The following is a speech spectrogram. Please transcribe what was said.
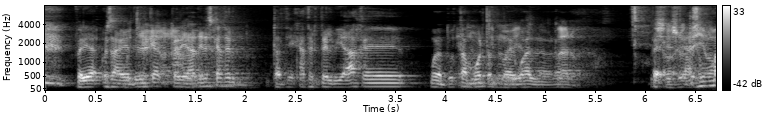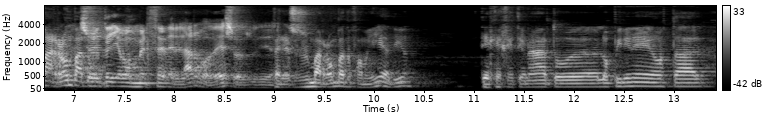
Pero ya, o sea, que tienes que, pero ya tienes que hacer. Tienes que hacerte el viaje. Bueno, tú estás El muerto, último da igual, la verdad. Claro. Pero, Si o sea, te es un marrón para Eso te lleva un Mercedes largo de esos. Pero eso es un marrón para tu familia, tío. Tienes que gestionar todos los Pirineos, tal.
